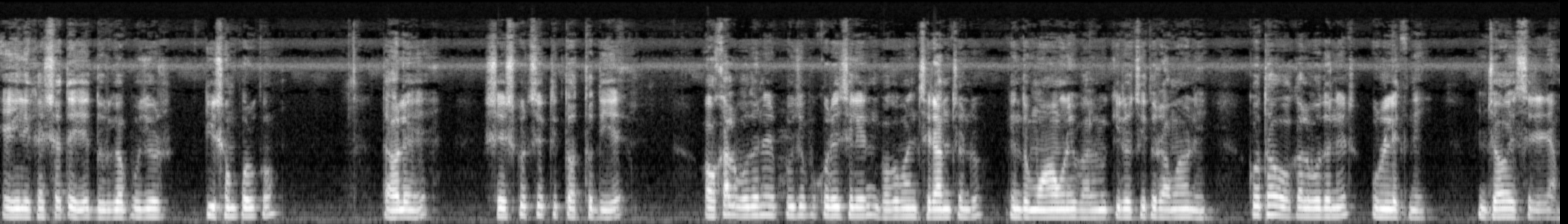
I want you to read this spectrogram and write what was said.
এই লেখার সাথে দুর্গা পুজোর কী সম্পর্ক? তাহলে শেষ করছি একটি তথ্য দিয়ে। অকাল বোধনের পুজো করেছিলেন ভগবান শ্রীরামচন্দ্র, কিন্তু মহামুনি বাল্মীকি রচিত রামায়ণে কোথাও অকাল বোধনের উল্লেখ নেই। জয় শ্রীরাম।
